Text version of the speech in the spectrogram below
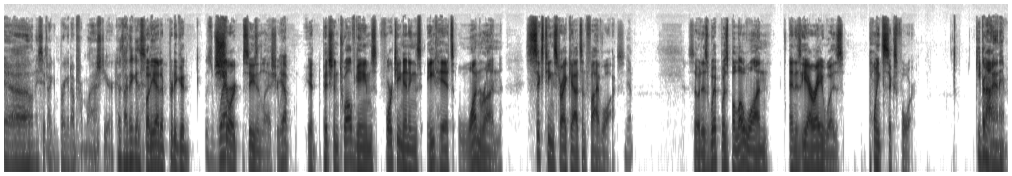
uh, let me see if I can bring it up from last year because I think his, But he had a pretty good short season last year. Yep. He had pitched in 12 games, 14 innings, eight hits, one run, 16 strikeouts, and five walks. Yep. So his whip was below one, and his ERA was 0.64. Keep an eye on him.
